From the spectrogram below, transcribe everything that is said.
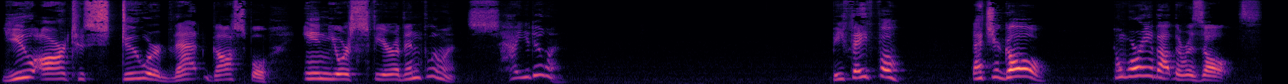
You are to steward that gospel in your sphere of influence. How you doing? Be faithful. That's your goal. Don't worry about the results.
